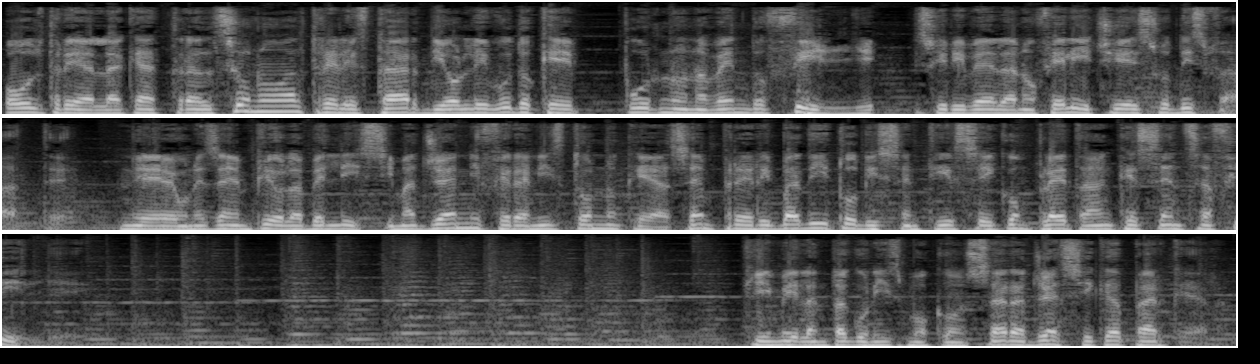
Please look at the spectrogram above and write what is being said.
Oltre alla Cattrall sono altre le star di Hollywood che, pur non avendo figli, si rivelano felici e soddisfatte, ne è un esempio la bellissima Jennifer Aniston che ha sempre ribadito di sentirsi completa anche senza figli. Kim e l'antagonismo con Sarah Jessica Parker.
